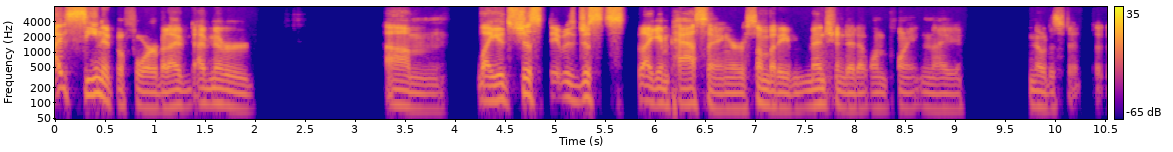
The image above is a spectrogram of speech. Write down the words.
I've seen it before, but I've I've never, um, like it's just it was just like in passing, or somebody mentioned it at one point, and I noticed it. But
